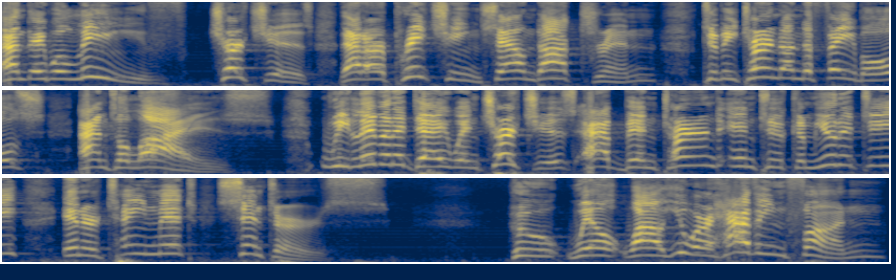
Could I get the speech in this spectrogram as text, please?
and they will leave churches that are preaching sound doctrine to be turned unto fables and to lies. We live in a day when churches have been turned into community entertainment centers who will, while you are having fun,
